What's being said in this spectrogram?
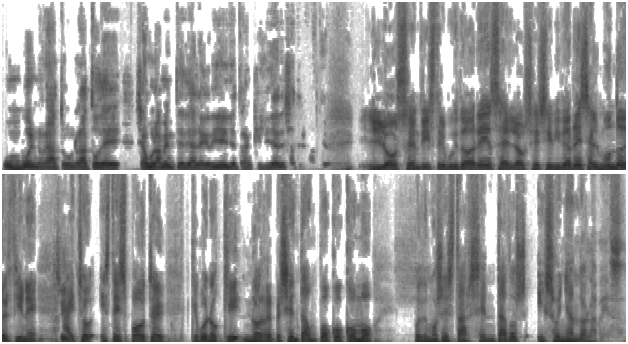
un buen rato, un rato de, seguramente, de alegría y de tranquilidad y de satisfacción. Los eh, distribuidores, eh, los exhibidores, el mundo del cine Sí. ha hecho este spot eh, que bueno que nos representa un poco podemos estar sentados y soñando a la vez.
